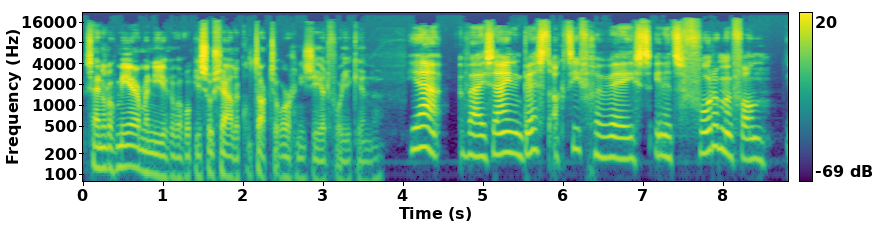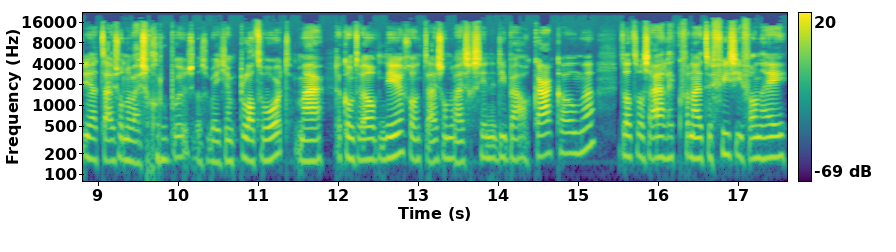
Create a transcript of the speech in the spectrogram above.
Zijn er nog meer manieren waarop je sociale contacten organiseert voor je kinderen? Ja, wij zijn best actief geweest in het vormen van ja, thuisonderwijsgroepen. Dat is een beetje een plat woord, maar er komt wel op neer. Gewoon thuisonderwijsgezinnen die bij elkaar komen. Dat was eigenlijk vanuit de visie van... Hey,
